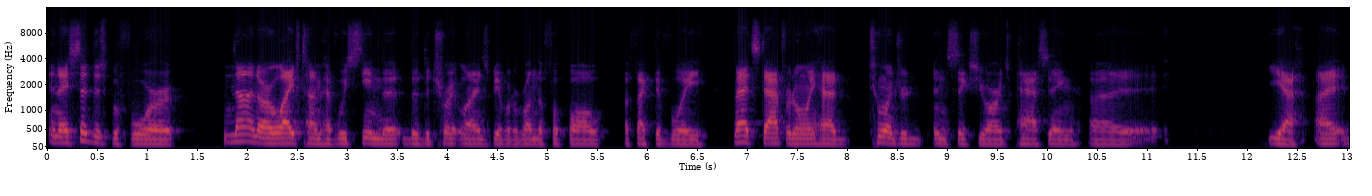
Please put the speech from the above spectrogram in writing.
and I said this before. Not in our lifetime have we seen the the Detroit Lions be able to run the football effectively. Matt Stafford only had 206 yards passing. Uh, yeah, I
